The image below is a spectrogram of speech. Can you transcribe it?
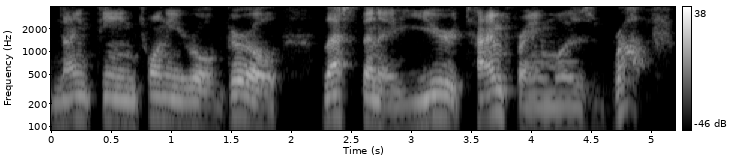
19, 20 year old girl less than a year time frame was rough.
